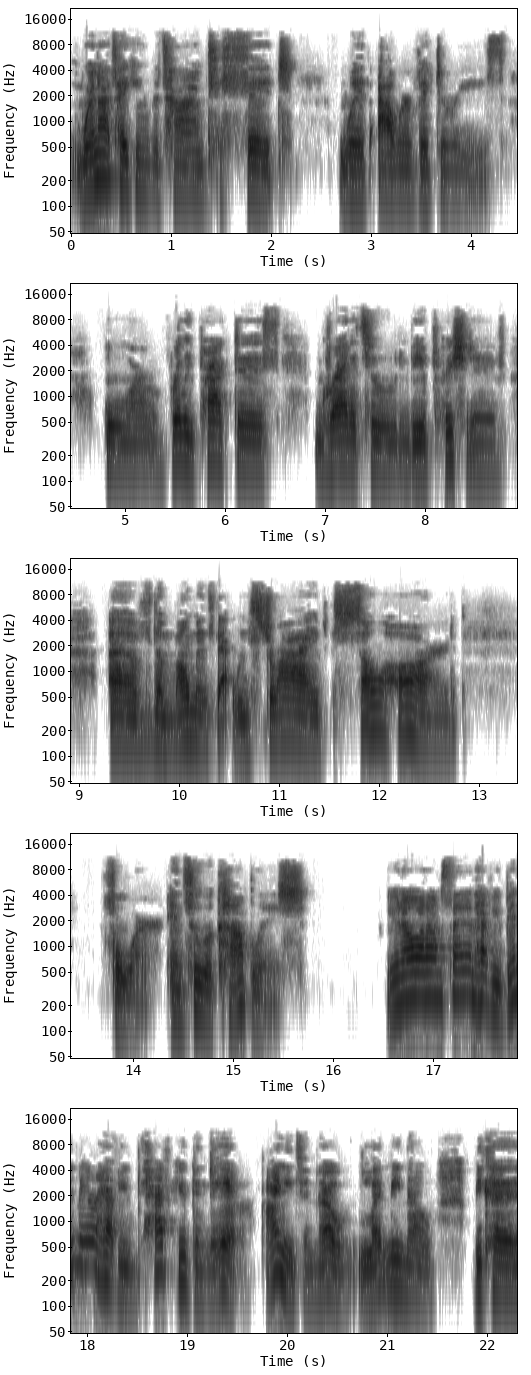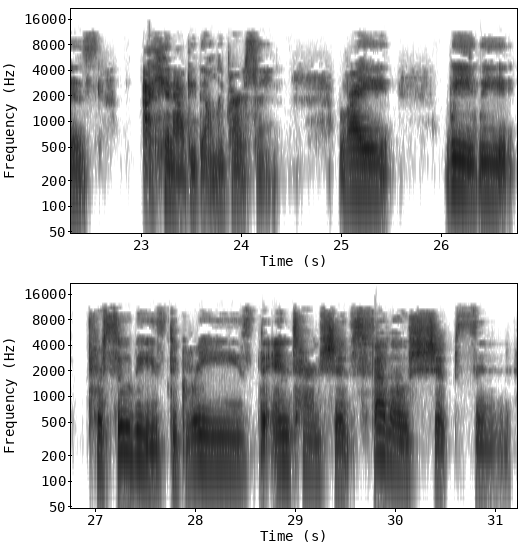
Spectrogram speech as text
we're not taking the time to sit with our victories or really practice gratitude and be appreciative of the moments that we strived so hard for and to accomplish. You know what I'm saying? Have you been there? Have you have you been there? I need to know. Let me know because I cannot be the only person. Right? We we pursue these degrees, the internships, fellowships and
